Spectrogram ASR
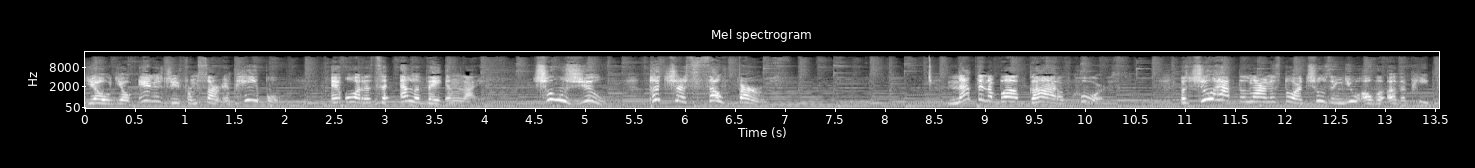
your your energy from certain people in order to elevate in life. Choose you. Put yourself first. Nothing above God, of course. But you have to learn to start choosing you over other people.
